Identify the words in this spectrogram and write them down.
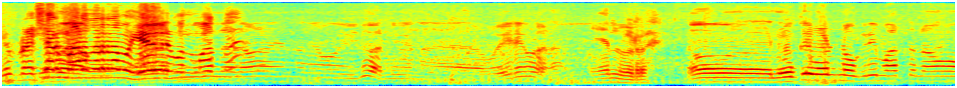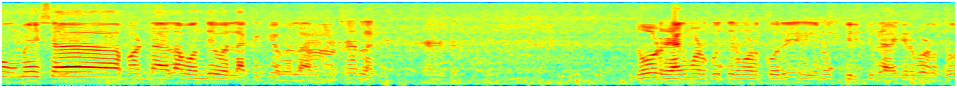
ನೀವು ಪ್ರೆಷರ್ ಮಾಡಿದ್ರೆ ನಮಗೆ ಹೇಳ್ರಿ ಒಂದು ಮಾತು. ಇದು ನೀವೇನು ವೈರಿಗಳಣ್ಣ ಏನು ಬಿಡ್ರಿ? ನಾವು ನೌಕರಿ ಮಾಡಿ ನೌಕರಿ ಮತ್ತು ನಾವು ಉಮೇಶ ಪಟ್ಲ ಎಲ್ಲ ಒಂದೇ ಒಂದು ಲೆಕ್ಕಕ್ಕೆ ಅವೆಲ್ಲ ಪ್ರೆಷರ್ ಲೆಕ್ಕ. ನೋಡ್ರಿ ಹೆಂಗೆ ಮಾಡ್ಕೋತೀರಿ ಮಾಡ್ಕೋರಿ ಏನೋ ಕಿರಿಕಿರಿ ಆಗಿರ್ಬಾರ್ದು.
